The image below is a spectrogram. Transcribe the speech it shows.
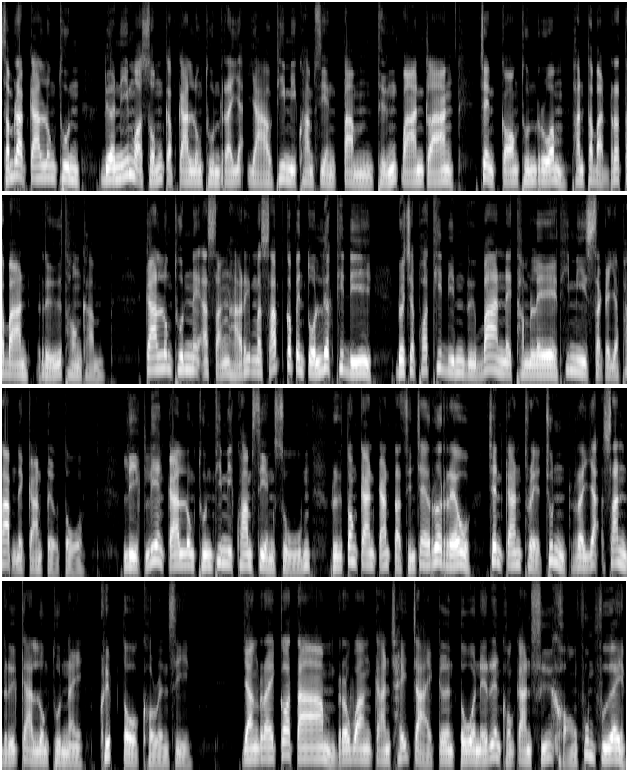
สำหรับการลงทุน เดือนนี้เหมาะสมกับการลงทุนระยะยาวที่มีความเสี่ยงต่ำถึงปานกลาง เช่น กองทุนรวม พันธบัตรรัฐบาล หรือทองคำการลงทุนในอสังหาริมทรัพย์ก็เป็นตัวเลือกที่ดี โดยเฉพาะที่ดินหรือบ้านในทำเลที่มีศักยภาพในการเติบโต หลีกเลี่ยงการลงทุนที่มีความเสี่ยงสูง หรือต้องการการตัดสินใจรวดเร็ว เช่นการเทรดชุนระยะสั้นหรือการลงทุนในคริปโตเคอเรนซีอย่างไรก็ตามระวังการใช้จ่ายเกินตัวในเรื่องของการซื้อของฟุ่มเฟือย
